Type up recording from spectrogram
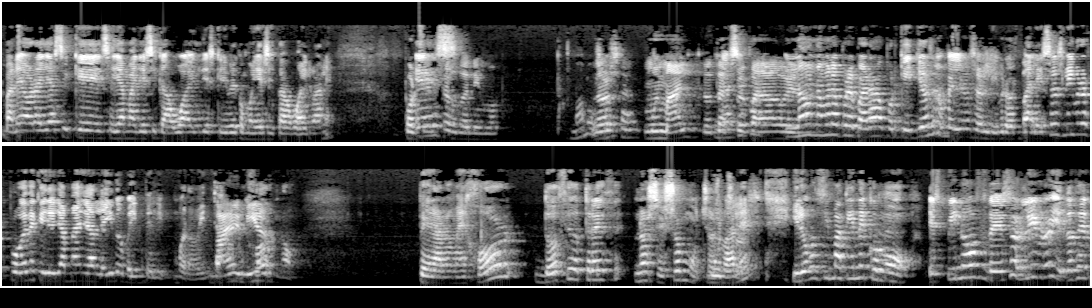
Vale, ahora ya sí que se llama Jessica Wilde y escribe como Jessica Wilde, ¿vale? ¿Por qué Es- seudónimo? Pues no lo No lo sé. sé. Muy mal, no te No has sé por- preparado. el- no, no me lo he preparado porque yo solo me leo esos libros. Vale, esos libros puede que yo ya me haya leído 20 libros. Bueno, 20 a Madre mejor mía. no. Pero a lo mejor 12 o 13, no sé, son muchos, Muchos. ¿vale? Y luego encima tiene como spin-off de esos libros y entonces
